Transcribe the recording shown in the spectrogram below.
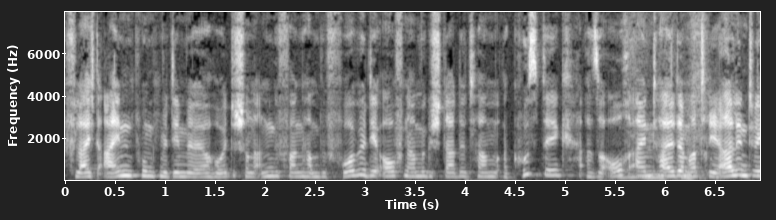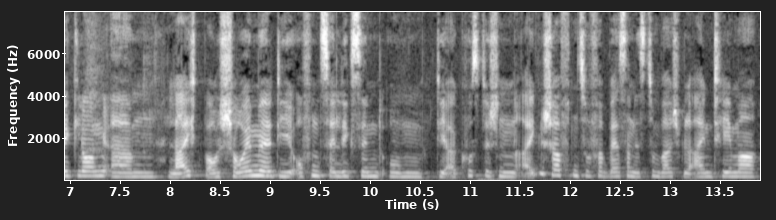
Vielleicht einen Punkt, mit dem wir ja heute schon angefangen haben, bevor wir die Aufnahme gestartet haben, Akustik, also auch ein Teil der Materialentwicklung, ähm, Leichtbauschäume, die offenzellig sind, um die akustischen Eigenschaften zu verbessern, ist zum Beispiel ein Thema.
